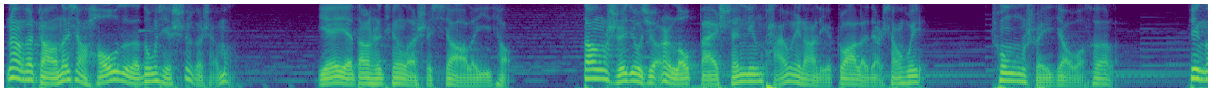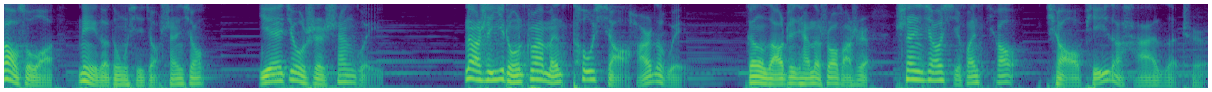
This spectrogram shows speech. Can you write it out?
那个长得像猴子的东西是个什么？爷爷当时听了是吓了一跳，当时就去二楼摆神灵牌位那里抓了点香灰，冲水叫我喝了，并告诉我那个东西叫山魈，也就是山鬼，那是一种专门偷小孩的鬼。更早之前的说法是山魈喜欢挑调皮的孩子吃。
